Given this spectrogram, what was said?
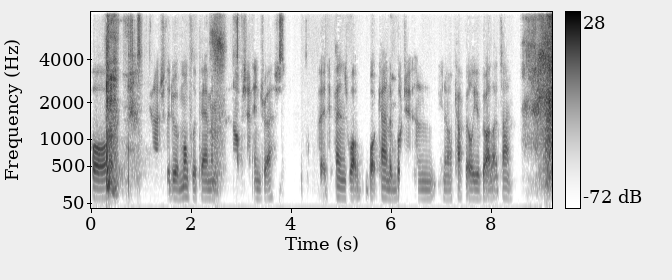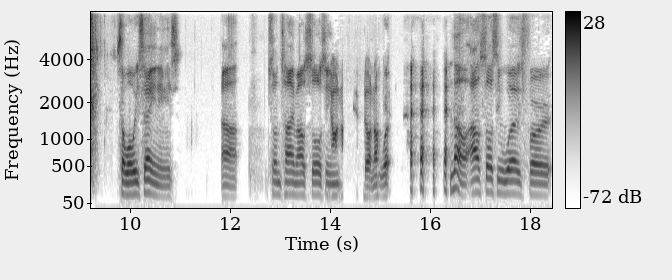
or you can actually do a monthly payment, zero percent interest. But it depends what what kind of budget and you know capital you've got at that time. So what we're saying is, uh, sometime outsourcing. Don't knock it. Don't knock it. No, outsourcing works for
